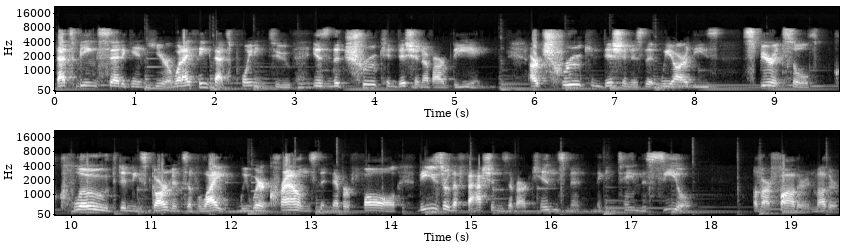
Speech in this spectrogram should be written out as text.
That's being said again here. What I think that's pointing to is the true condition of our being. Our true condition is that we are these spirit souls clothed in these garments of light. We wear crowns that never fall. These are the fashions of our kinsmen. They contain the seal of our father and mother.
